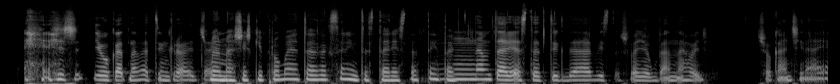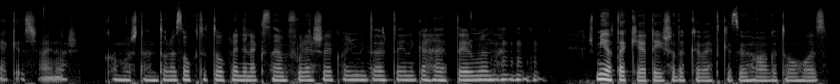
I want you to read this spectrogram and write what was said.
és jókat nevetünk És rajta. már más is kipróbálta, ezek szerint ezt terjesztettétek? Nem terjesztettük, de biztos vagyok benne, hogy sokan csinálják ezt sajnos. Akkor mostantól az oktatók legyenek szemfülesek, hogy mi történik a háttérben. És mi a te kérdésed a következő hallgatóhoz?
